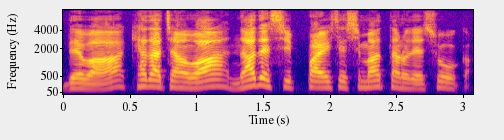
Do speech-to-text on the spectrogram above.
では、キャダちゃんはなぜ失敗してしまったのでしょうか？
